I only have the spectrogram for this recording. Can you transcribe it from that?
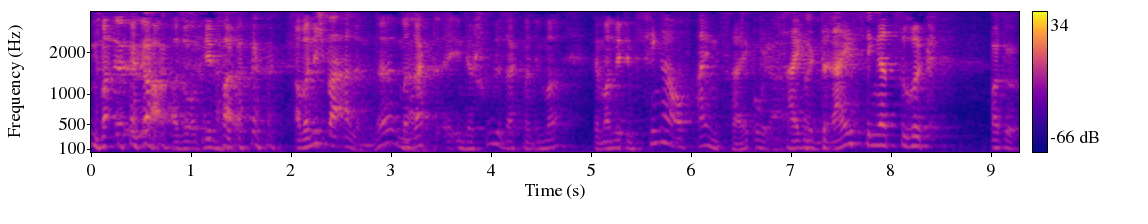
Äh, ja, also auf jeden Fall. Aber nicht bei allen. Ne? Man Nein. sagt, äh, in der Schule sagt man immer, wenn man mit dem Finger auf einen zeigt, Oh ja, zeigen zeigen. drei Finger zurück. Warte,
